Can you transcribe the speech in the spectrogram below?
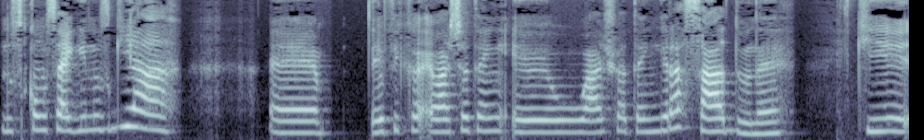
nos consegue nos guiar. É, eu, fico, eu, acho até, eu acho até engraçado, né? Que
